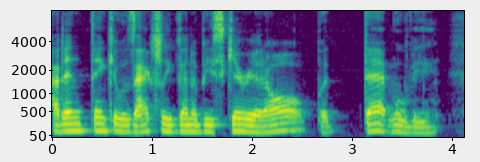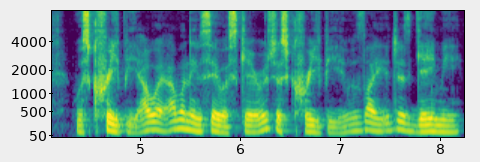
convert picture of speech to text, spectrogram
I didn't think it was actually gonna be scary at all but that movie was creepy. I w- I wouldn't even say it was scary. It was just creepy. It was like it just gave me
